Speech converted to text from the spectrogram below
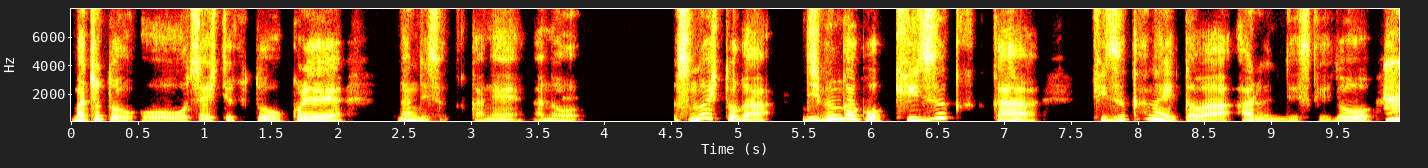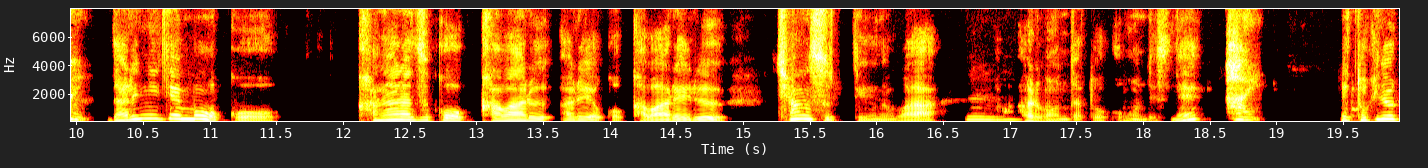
まあ、ちょっとおお伝えしていくと、これ、何ですかね。あの、その人が、自分がこう気づくか気づかないかはあるんですけど、はい。誰にでもこう、必ずこう変わる、あるいはこう変われるチャンスっていうのはうん。あるもんだと思うんですね。はい。で時々、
